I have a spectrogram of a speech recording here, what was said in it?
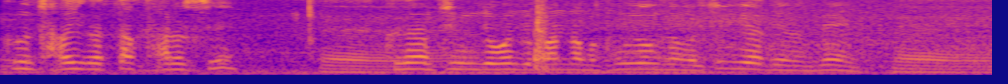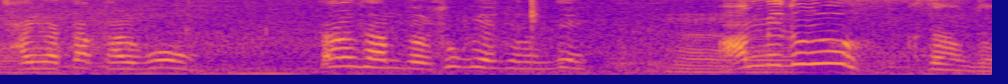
그건 자기가 딱 달았어요. 예. 그 사람 지금 저 먼저 만나면 동영상을 찍어야 되는데 예. 자기가 딱 달고 다른 사람들 소개해 주는데 음. 안 믿어요. 그 사람들.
